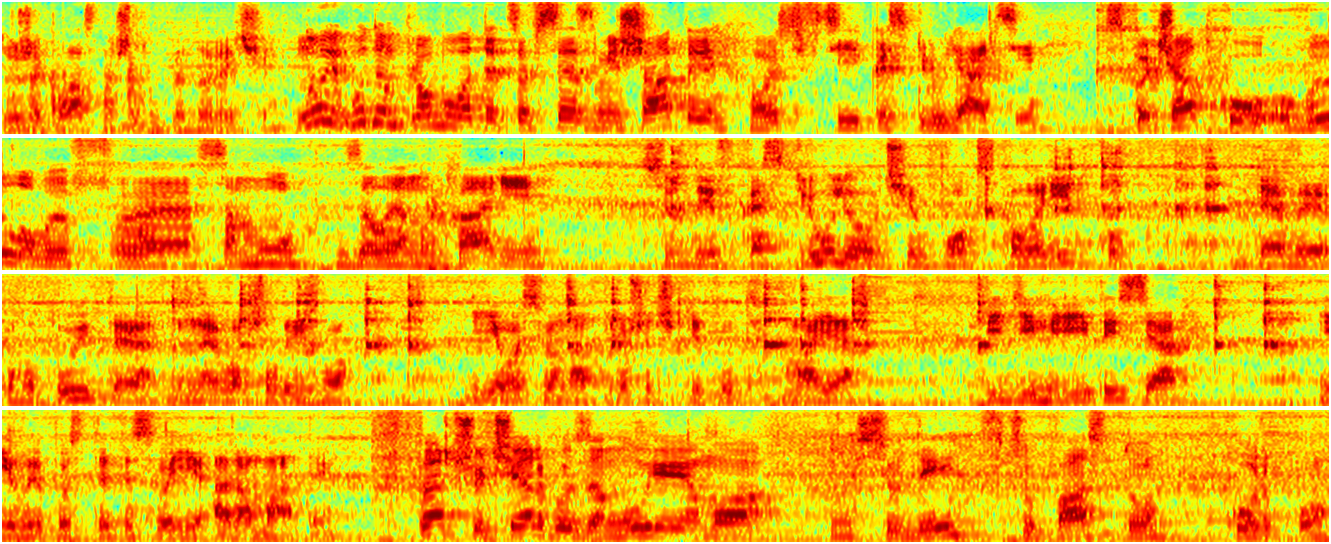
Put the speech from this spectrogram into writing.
Дуже класна штука, до речі. Ну і будемо пробувати це все змішати ось в цій кастрюляці. Спочатку виловив саму зелену карі сюди в кастрюлю чи в вок-сковорідку, де ви готуєте, неважливо. І ось вона трошечки тут має підігрітися і випустити свої аромати. В першу чергу занурюємо сюди, в цю пасту, курку.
